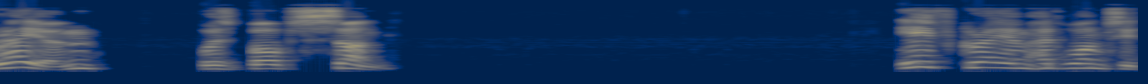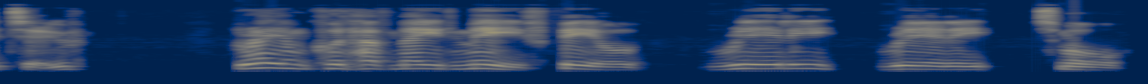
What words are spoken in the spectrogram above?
Graham was Bob's son. If Graham had wanted to, Graham could have made me feel really, really small.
